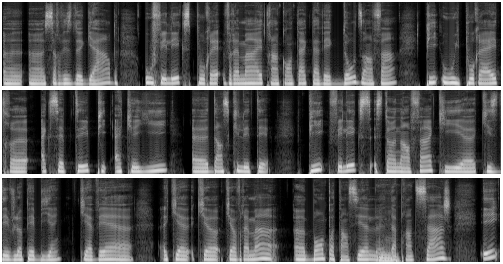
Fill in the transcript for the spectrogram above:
un, service de garde où Félix pourrait vraiment être en contact avec d'autres enfants, puis où il pourrait être accepté puis accueilli dans ce qu'il était. Puis Félix, c'est un enfant qui, qui se développait bien, qui avait, qui a, qui, a, qui, a, vraiment un bon potentiel hmm. d'apprentissage. Et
